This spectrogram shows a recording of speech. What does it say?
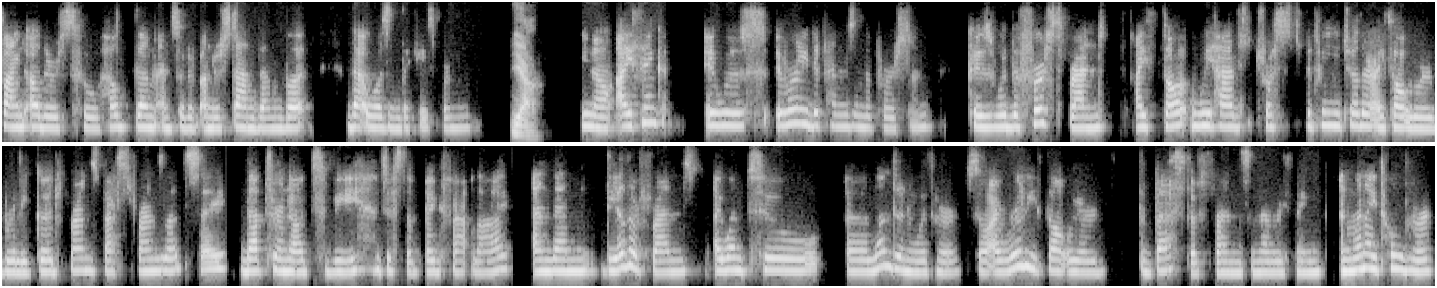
find others who help them and sort of understand them, but that wasn't the case for me. Yeah. You know, I think it was it really depends on the person because with the first friend, I thought we had trust between each other. I thought we were really good friends, best friends, let's say. That turned out to be just a big fat lie. And then the other friend, I went to uh, London with her. So I really thought we were the best of friends and everything. And when I told her,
